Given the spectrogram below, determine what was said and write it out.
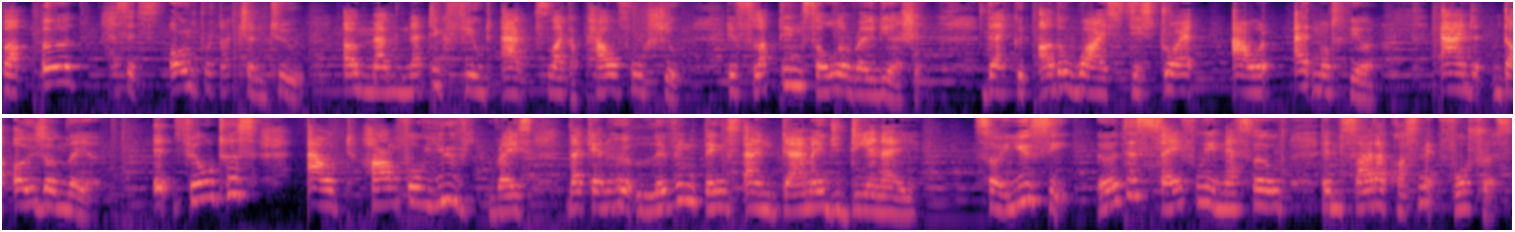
But Earth has its own protection too. A magnetic field acts like a powerful shield, deflecting solar radiation that could otherwise destroy our atmosphere and the ozone layer. It filters out harmful UV rays that can hurt living things and damage DNA. So you see, Earth is safely nestled inside a cosmic fortress,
